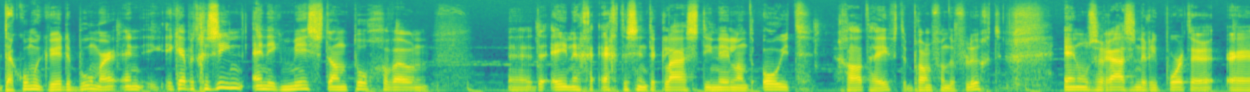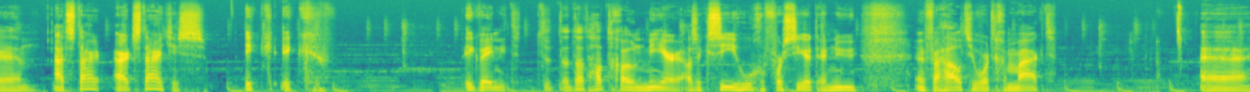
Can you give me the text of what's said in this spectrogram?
daar kom ik weer, de boomer. En ik, ik, heb het gezien en ik mis dan toch gewoon de enige echte Sinterklaas die Nederland ooit gehad heeft, Bram van de Vlucht. En onze razende reporter uh, Aart, Staar, Aart Staartjes. Ik, ik, ik weet niet. Dat, dat had gewoon meer. Als ik zie hoe geforceerd er nu een verhaaltje wordt gemaakt. Uh,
